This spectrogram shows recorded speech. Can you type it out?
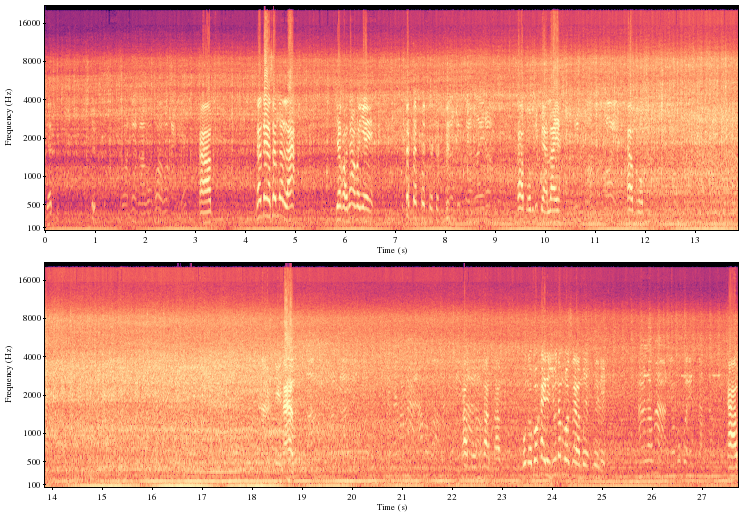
เดี๋ยว ก่อนเนี่ยเราพ่อว่าไงเนี่ยครับถ้าได้ซ้ำนั่นละ เดี๋ยวขอหน้าพ่อใหญ่สิบแปดไรเนาะครับผมที่แปดไรนี่ขอขอร้อยครับผมโอเคนะครับ ครับผมครับครับผมกับว่าใครได้อยุ่น้ำรถสนามเมืองนี่อ่าเรามาเดี๋ยวผมไปเห็นกันครับ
